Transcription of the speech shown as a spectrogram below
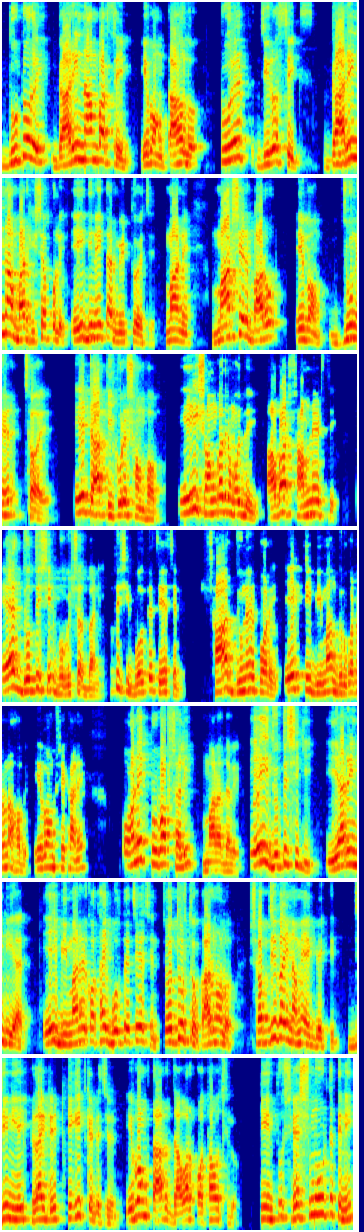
দুটোরই গাড়ির নাম্বার সেম এবং তা হলো টুয়েলভ জিরো সিক্স গাড়ির নাম্বার হিসাব করলে এই দিনেই তার মৃত্যু হয়েছে মানে মাসের বারো এবং জুনের ছয়। এটা কি করে সম্ভব? এই সংবাদের মধ্যেই আবার সামনে এসছে এক জ্যোতিষীর ভবিষ্যৎবাণী। জ্যোতিষী বলতে চেয়েছেন, সাত জুনের পরে একটি বিমান দুর্ঘটনা হবে এবং সেখানে অনেক প্রভাবশালী মারা যাবে। এই জ্যোতিষী কি এয়ার ইন্ডিয়ার এই বিমানের কথাই বলতে চেয়েছেন। চতুর্থ কারণ হলো সবজি ভাই নামে এক ব্যক্তি, যিনি এই ফ্লাইটের টিকিট কেটেছিলেন এবং তার যাওয়ার কথাও ছিল। কিন্তু শেষ মুহূর্তে তিনি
